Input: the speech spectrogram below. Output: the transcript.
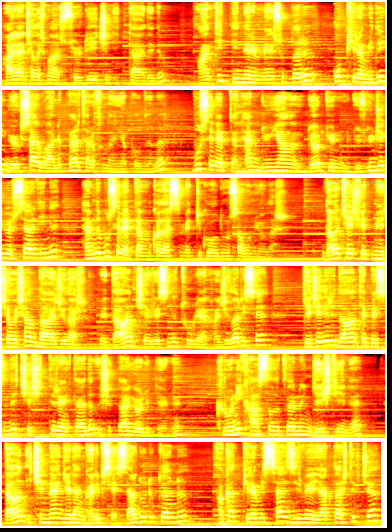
halen çalışmalar sürdüğü için iddia edelim. Antik dinlerin mensupları o piramidin göksel varlıklar tarafından yapıldığını, bu sebepten hem dünyanın dört yönünü düzgünce gösterdiğini hem de bu sebepten bu kadar simetrik olduğunu savunuyorlar. Dağı keşfetmeye çalışan dağcılar ve dağın çevresini turlayan hacılar ise geceleri dağın tepesinde çeşitli renklerde ışıklar gördüklerini, kronik hastalıklarının geçtiğini, dağın içinden gelen garip sesler duyduklarını fakat piramitsel zirveye yaklaştıkça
